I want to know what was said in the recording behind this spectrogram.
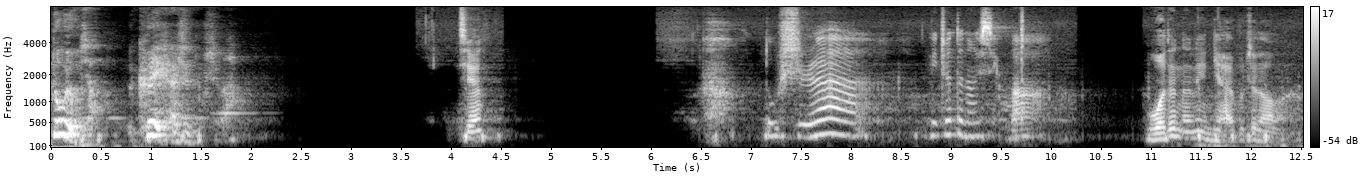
都有效，可以开始赌石了。行，赌石啊？你真的能行吗？我的能力你还不知道吗？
